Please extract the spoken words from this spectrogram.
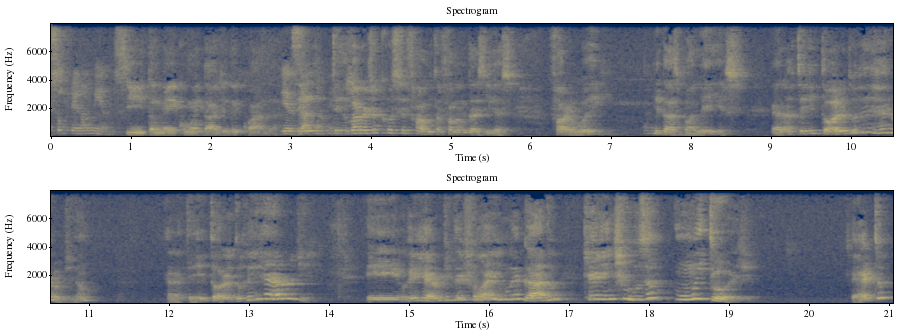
sofreram menos. E também com uma idade adequada. Exatamente. Tem, tem, agora, já que você está falando das ilhas Faraway hum. e das baleias, era território do rei Harold, não? Era território do rei Harold. E o rei Harold deixou aí um legado que a gente usa muito hoje. Certo?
